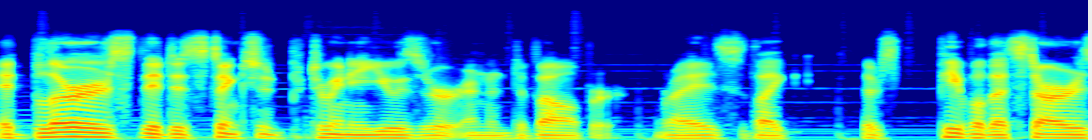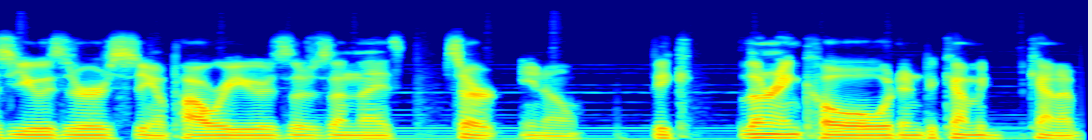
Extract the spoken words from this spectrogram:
it blurs the distinction between a user and a developer right? It's like there's people that start as users you know power users and they start you know be, learning code and becoming kind of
